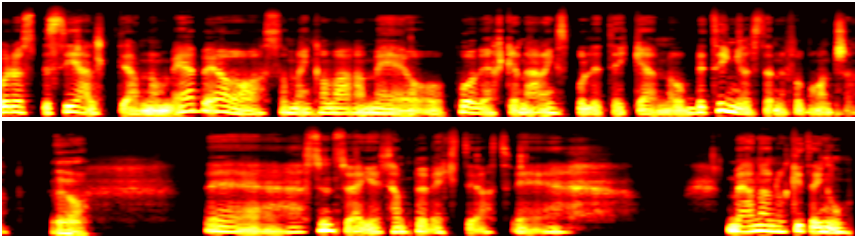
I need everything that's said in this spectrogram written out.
Og da spesielt gjennom EBA, som en kan være med og påvirke næringspolitikken og betingelsene for bransjen. Ja. Det syns jeg er kjempeviktig at vi mener noe ting om,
